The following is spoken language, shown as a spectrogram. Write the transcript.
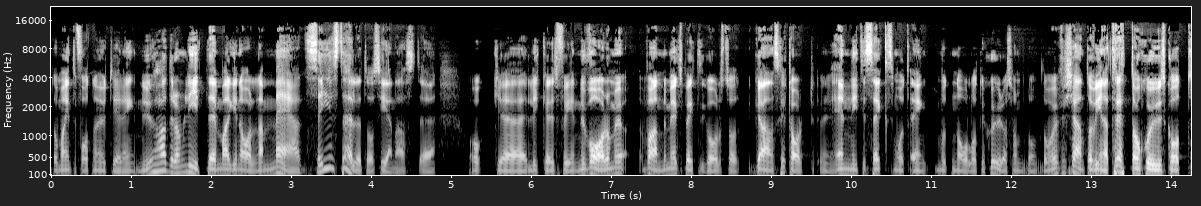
de har inte fått någon utdelning. Nu hade de lite marginalerna med sig istället då senast. Och eh, lyckades få in. Nu var de ju, vann de ju expected goals då, ganska klart. 1,96 mot, en- mot 0,87 då, så de, de, var ju förtjänta att vinna. 13-7 i skott.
